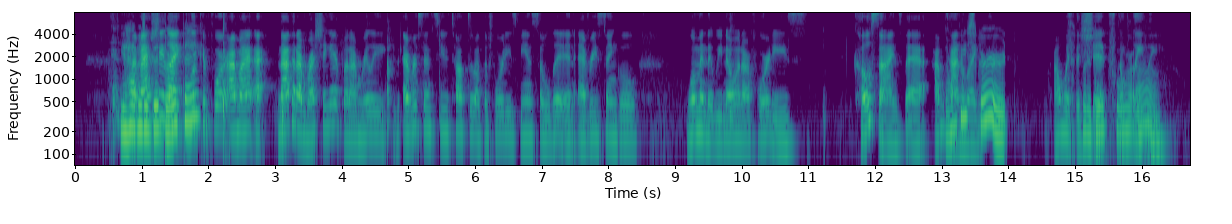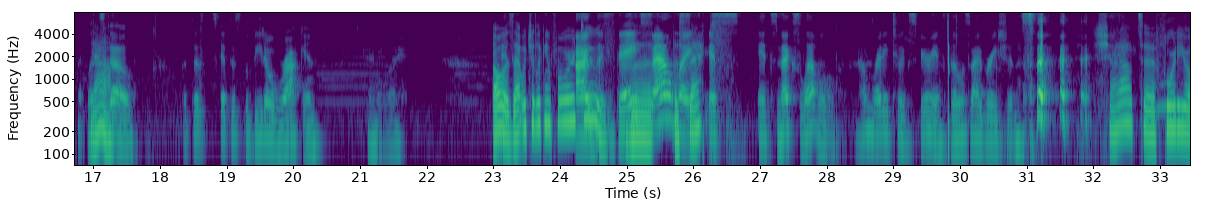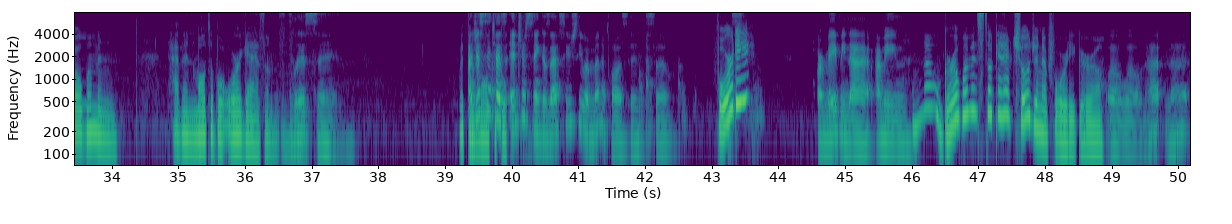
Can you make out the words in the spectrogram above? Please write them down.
You I'm having a actually good like birthday? looking for. I'm I, not that I'm rushing it, but I'm really ever since you talked about the 40s being so lit, and every single woman that we know in our 40s co-signs that. I'm kind of like scared. I'm with the for the big shits 4-0. completely. Like, let's Yeah. go. Let this, let's get this libido rocking. Anyway, Oh, is that what you're looking forward to? I, they the- sound the like sex? it's it's next level. I'm ready to experience those vibrations. Shout out to 40 year old women having multiple orgasms. Listen. I just think that's interesting because that's usually when menopause hits. So, 40? or maybe not. I mean, No, girl, women still can have children at 40, girl. well, well, not not.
